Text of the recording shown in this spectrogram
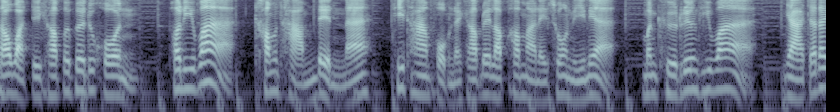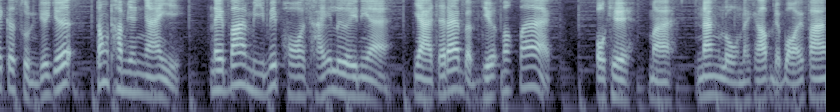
สวัสดีครับเพื่อนๆทุกคน พอดีว่าคำถามเด่นนะ ที่ทางผมนะครับได้รับเข้ามาในช่วงนี้เนี่ยมันคือเรื่องที่ว่า อยากจะได้กระสุนเยอะๆ ต้องทำยังไง ในบ้านมีไม่พอใช้เลยเนี่ย อยากจะได้แบบเยอะมากๆ โอเค มานั่งลงนะครับ เดี๋ยวบอกให้ฟัง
